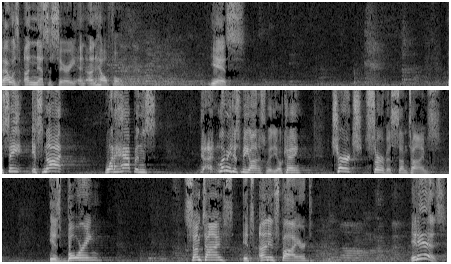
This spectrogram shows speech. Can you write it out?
That was unnecessary and unhelpful. Yes. But see, it's not what happens. Uh, let me just be honest with you, okay? Church service sometimes is boring. Sometimes it's uninspired. It is.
